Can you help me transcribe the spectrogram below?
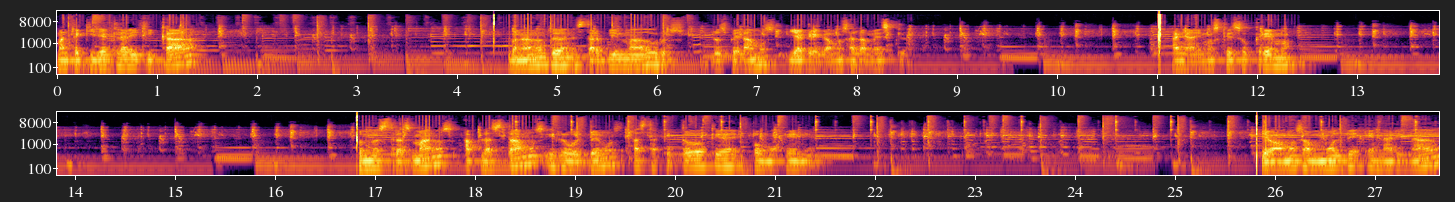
mantequilla clarificada. Los bananos deben estar bien maduros, los pelamos y agregamos a la mezcla. Añadimos queso crema. Con nuestras manos aplastamos y revolvemos hasta que todo quede homogéneo. Llevamos a molde enharinado.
